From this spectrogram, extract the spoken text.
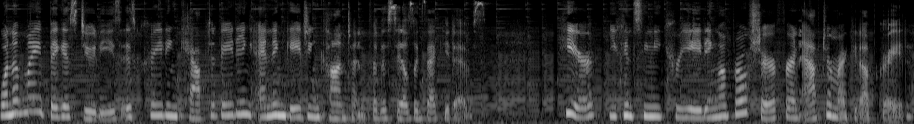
one of my biggest duties is creating captivating and engaging content for the sales executives. Here, you can see me creating a brochure for an aftermarket upgrade.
